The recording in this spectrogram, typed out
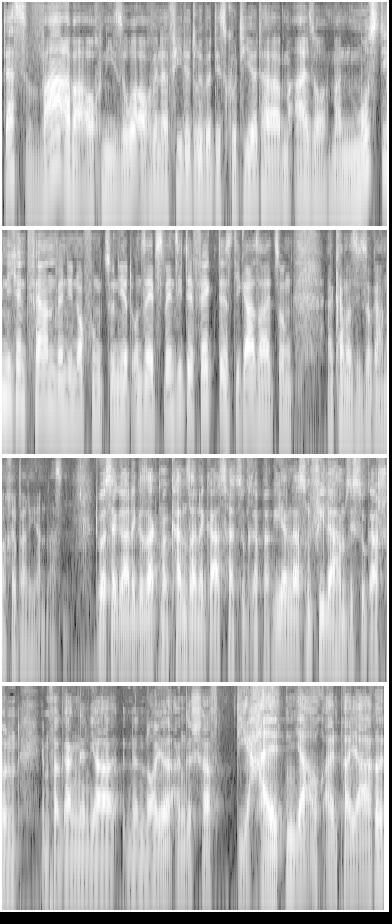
Das war aber auch nie so, auch wenn da viele drüber diskutiert haben. Also, man muss die nicht entfernen, wenn die noch funktioniert. Und selbst wenn sie defekt ist, die Gasheizung, kann man sie sogar noch reparieren lassen. Du hast ja gerade gesagt, man kann seine Gasheizung reparieren lassen. Viele haben sich sogar schon im vergangenen Jahr eine neue angeschafft die halten ja auch ein paar Jahre.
